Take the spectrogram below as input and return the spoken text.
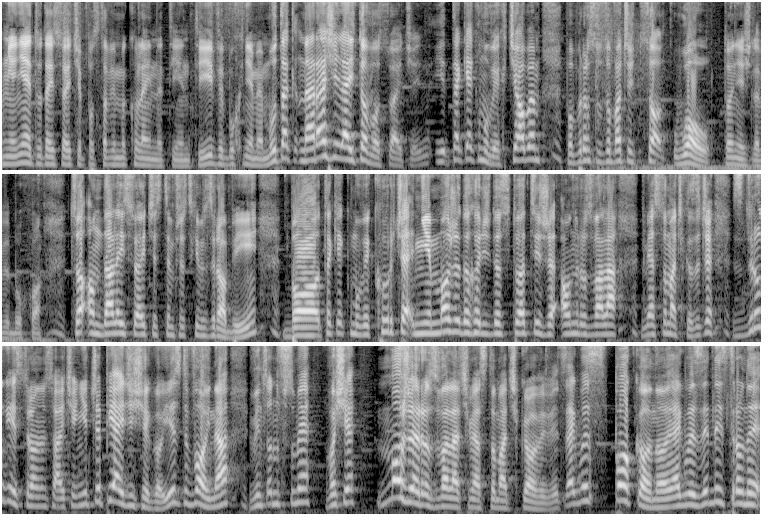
Nie, nie, tutaj słuchajcie, postawimy kolejne TNT, wybuchniemy mu tak na razie lajtowo, słuchajcie. I, tak jak mówię, chciałbym po prostu zobaczyć co. Wow, to nieźle wybuchło. Co on dalej, słuchajcie, z tym wszystkim zrobi, bo tak jak mówię, kurczę, nie może dochodzić do sytuacji, że on rozwala miasto Maćka. Znaczy, z drugiej strony, słuchajcie, nie czepiajcie się go, jest wojna, więc on w sumie właśnie może rozwalać miasto Maćkowi, więc jakby spoko, no jakby z jednej strony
